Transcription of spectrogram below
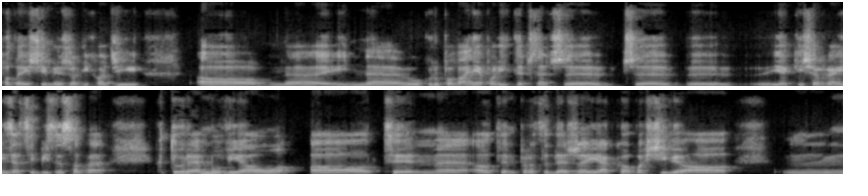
podejściem, jeżeli chodzi o e, inne ugrupowania polityczne czy, czy y, jakieś organizacje biznesowe, które mówią o tym, o tym procederze jako właściwie o mm,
